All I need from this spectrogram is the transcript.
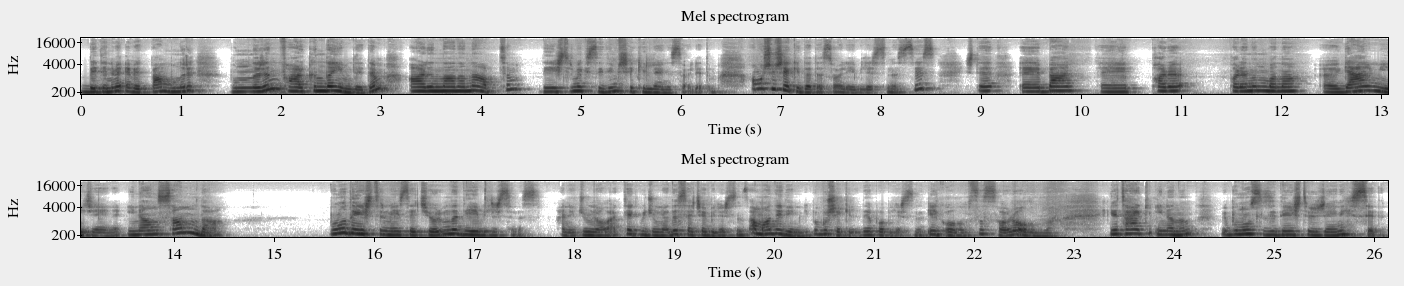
bedenime evet ben bunları bunların farkındayım dedim. Ardından da ne yaptım? Değiştirmek istediğim şekillerini söyledim. Ama şu şekilde de söyleyebilirsiniz siz. İşte e, ben e, para paranın bana e, gelmeyeceğine inansam da bunu değiştirmeyi seçiyorum da diyebilirsiniz. Hani cümle olarak tek bir cümlede seçebilirsiniz. Ama dediğim gibi bu şekilde de yapabilirsiniz. İlk olumsuz sonra olumlu. Yeter ki inanın ve bunun sizi değiştireceğini hissedin.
